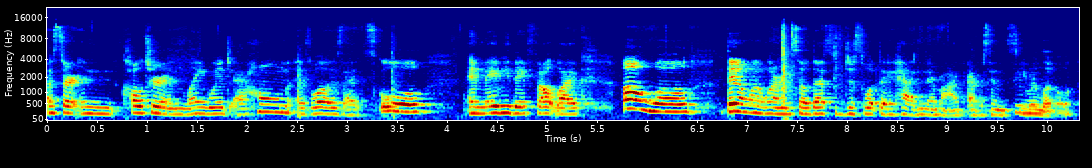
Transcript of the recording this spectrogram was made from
a certain culture and language at home as well as at school, and maybe they felt like, oh well, they don't want to learn, so that's just what they had in their mind ever since you were mm-hmm. little,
